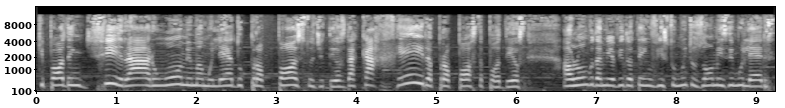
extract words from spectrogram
que podem tirar um homem e uma mulher do propósito de Deus, da carreira proposta por Deus. Ao longo da minha vida eu tenho visto muitos homens e mulheres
